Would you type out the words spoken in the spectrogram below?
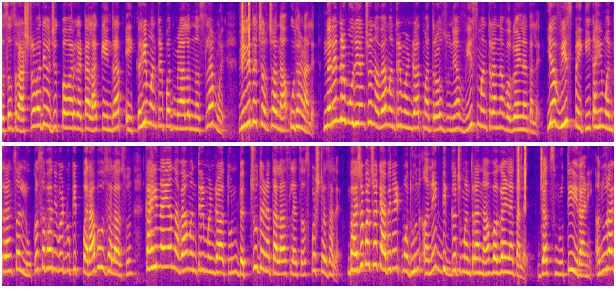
तसंच राष्ट्रवादी अजित पवार गटाला केंद्रात एकही मंत्रिपद मिळालं नसल्यामुळे विविध चर्चांना उधाण आले नरेंद्र मोदी यांच्या नव्या मंत्रिमंडळात मात्र जुन्या वीस मंत्र्यांना वगळण्यात आलंय. या वीस पैकी काही मंत्र्यांचा लोकसभा निवडणुकीत पराभव झाला असून काहींना या नव्या मंत्रिमंडळातून डच्चू देण्यात आला असल्याचं स्पष्ट झालंय. भाजपाच्या कॅबिनेटमधून अनेक दिग्गज मंत्र्यांना वगळण्यात आलंय. ज्यात Smriti Irani Anurag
